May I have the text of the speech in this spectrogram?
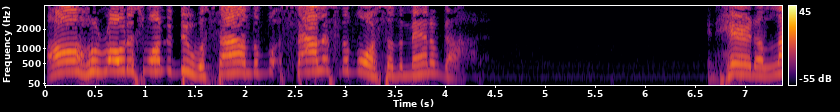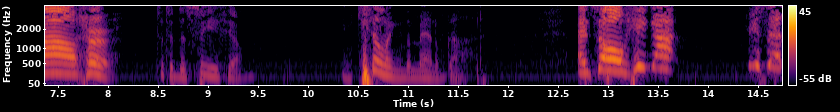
All Herodias wanted to do was silence the voice of the man of God. And Herod allowed her to, deceive him in killing the man of God. And so he got, he said,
